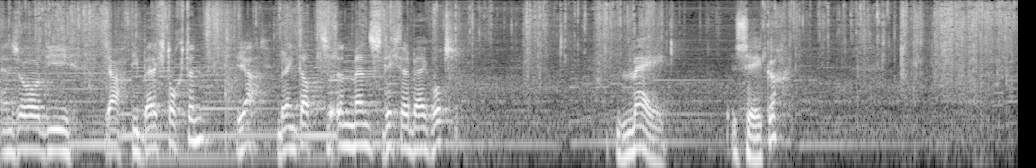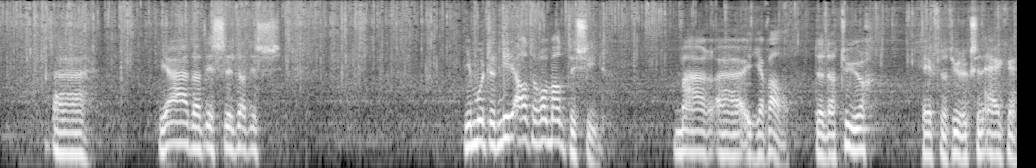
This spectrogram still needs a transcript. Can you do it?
En zo die, ja, die bergtochten, Ja, brengt dat een mens dichter bij God? mij zeker. Eh, ja, dat is, eh, dat is. Je moet het niet al te romantisch zien. Maar eh, jawel, de natuur heeft natuurlijk zijn eigen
